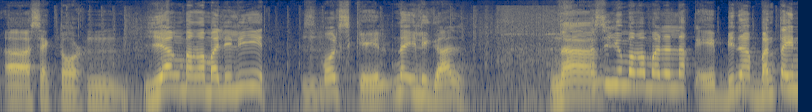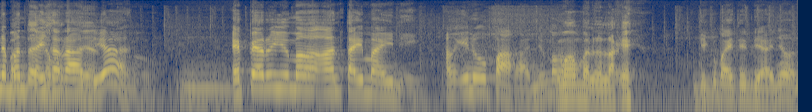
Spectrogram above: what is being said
ah, sector. Yang mga maliliit, small scale, na illegal. Na, Kasi yung mga malalaki, binabantay na bantay, Bantay na sa bantay radyo yan. yan. Oo. Eh pero yung mga anti-mining, ang inuupakan, yung mga yung mga malalaki. Hindi ko maintindihan yun.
